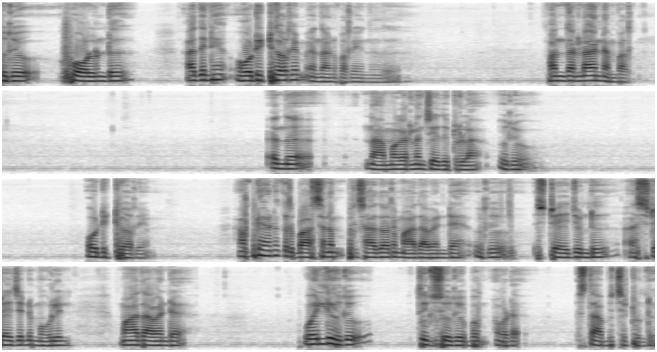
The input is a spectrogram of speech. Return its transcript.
ഒരു ഹോളുണ്ട് അതിനെ ഓഡിറ്റോറിയം എന്നാണ് പറയുന്നത്. പന്ത്രണ്ടാം നമ്പർ എന്ന് നാമകരണം ചെയ്തിട്ടുള്ള ഒരു ഓഡിറ്റോറിയം അവിടെയാണ് കൃപാസനം പ്രസാദവര മാതാവിന്റെ ഒരു സ്റ്റേജുണ്ട് ആ സ്റ്റേജിന്റെ മുകളിൽ മാതാവിന്റെ വലിയൊരു തിരുസ്വരൂപം അവിടെ സ്ഥാപിച്ചിട്ടുണ്ട്.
